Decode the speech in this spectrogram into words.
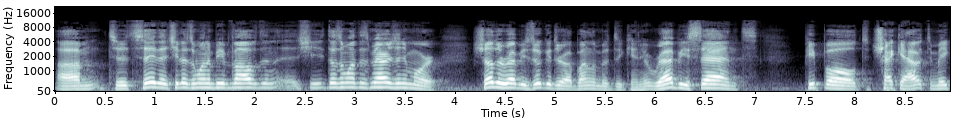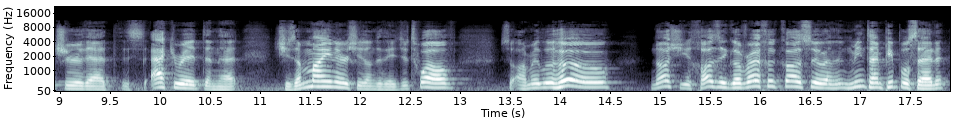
um, to say that she doesn't want to be involved in. She doesn't want this marriage anymore. Shadar Rabbi Zugadir Abban Rabbi sent people to check out to make sure that this is accurate and that she's a minor. She's under the age of twelve. So Amri Luhu Nashi Chazi Gavrecha Kasu. And in the meantime, people said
